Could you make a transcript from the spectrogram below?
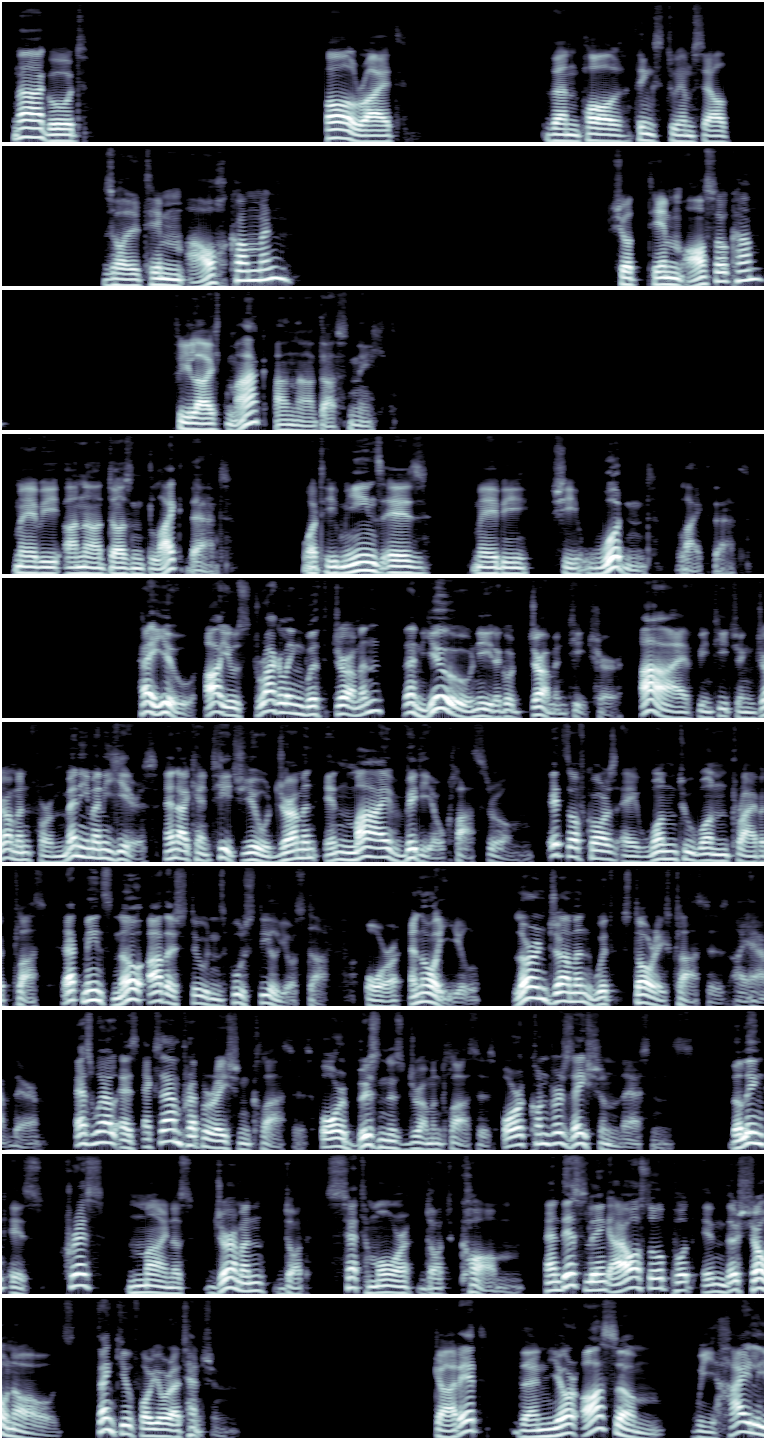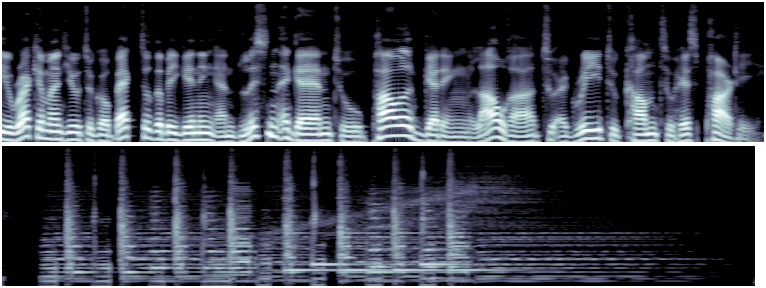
Na gut. All right. Then Paul thinks to himself, Soll Tim auch kommen? Should Tim also come? Vielleicht mag Anna das nicht. Maybe Anna doesn't like that. What he means is maybe she wouldn't like that. Hey, you, are you struggling with German? Then you need a good German teacher. I've been teaching German for many, many years, and I can teach you German in my video classroom. It's, of course, a one to one private class. That means no other students who steal your stuff or annoy you. Learn German with stories classes I have there, as well as exam preparation classes, or business German classes, or conversation lessons. The link is chris german.setmore.com. And this link I also put in the show notes. Thank you for your attention. Got it? Then you're awesome! We highly recommend you to go back to the beginning and listen again to Paul getting Laura to agree to come to his party.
